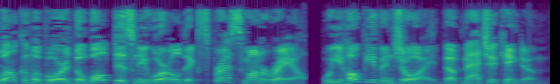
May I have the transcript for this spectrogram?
Welcome aboard the Walt Disney World Express Monorail. We hope you've enjoyed the Magic Kingdom.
